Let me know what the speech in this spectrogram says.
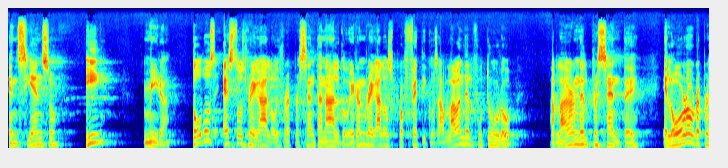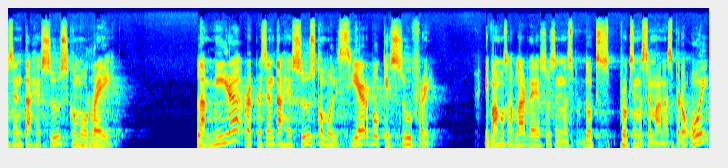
incienso y mira, todos estos regalos representan algo, eran regalos proféticos, hablaban del futuro, hablaban del presente. El oro representa a Jesús como rey. La mira representa a Jesús como el siervo que sufre. Y vamos a hablar de eso en las dos próximas semanas. Pero hoy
